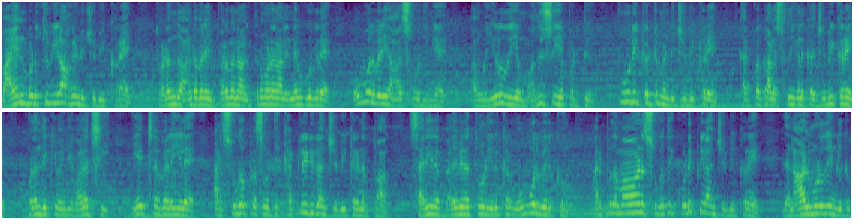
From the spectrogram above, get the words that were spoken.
பயன்படுத்துவீராக என்று ஜெபிக்கிறேன். தொடர்ந்து ஆண்டவரை பிறந்த நாள் திருமண நாள் நினைவு கூறுகிற ஒவ்வொருவரையும் ஆசிர்வதிங்க. அவங்க இருதயம் அதிசயப்பட்டு பூரிக்கட்டும் என்று ஜெபிக்கிறேன். கற்பகால ஸ்திரீகளுக்கு ஜெபிக்கிறேன். குழந்தைக்கு வேண்டிய வளர்ச்சி ஏற்ற வேளையில அட் சுகப்பிரசவத்தை கட்டளிடான் ஜெபிக்கிறேனப்பா சரீர பலவீனத்தோடு இருக்கிற ஒவ்வொருவருக்கும் அற்புதமான சுகத்தை கொடுப்பீரான் ஜெபிக்கிறேன். இந்த நாள் முழுவதும் எங்களுக்கு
